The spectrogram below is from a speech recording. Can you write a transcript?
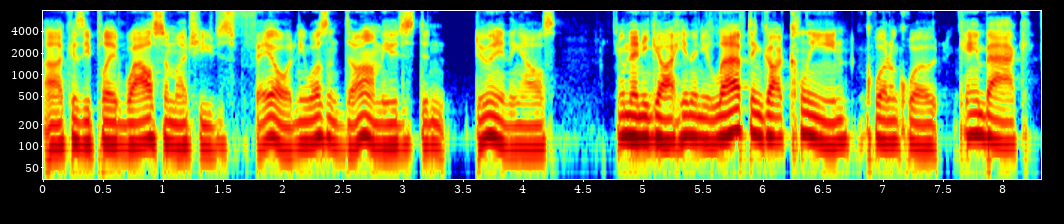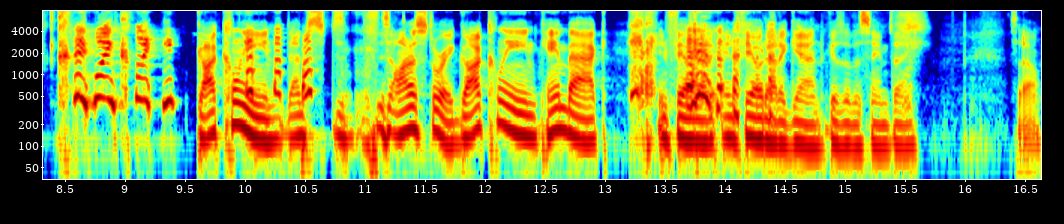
uh, because he played WoW so much he just failed, and he wasn't dumb. He just didn't do anything else. And then he got he then he left and got clean, quote unquote. Came back, I went clean. got clean. That's an honest story. Got clean, came back, and failed out, and failed out again because of the same thing. So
